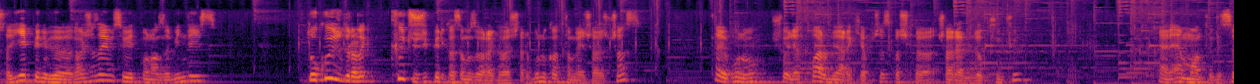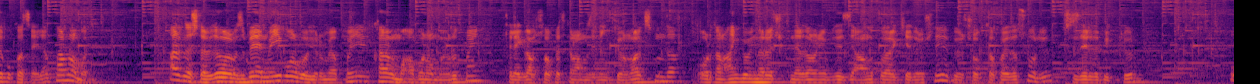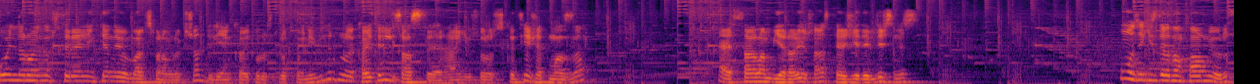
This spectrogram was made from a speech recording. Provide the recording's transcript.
Arkadaşlar yepyeni bir videoda karşınızdayım. Sweet Bonanza bindeyiz. 900 liralık küçücük bir kasamız var arkadaşlar. Bunu katlamaya çalışacağız. Tabi bunu şöyle farmlayarak yapacağız. Başka çaremiz yok çünkü. Yani en mantıklısı bu kasayla farmlamak. Arkadaşlar videolarımızı beğenmeyi, bol bol yorum yapmayı, kanalıma abone olmayı unutmayın. Telegram sohbet kanalımızın linki yorum kısmında. Oradan hangi oyunları açıp nereden oynayabiliriz diye anlık olarak geri dönüşler yapıyoruz. Çok da faydası oluyor. Sizleri de bekliyorum. Oyunları oynadığım sitelerin linklerini de yorum kısmına bırakacağım. Dileyen kayıt oluşturup oynayabilir. Bunlar kaliteli lisans siteler. Herhangi bir sorun, sıkıntı yaşatmazlar. Evet sağlam bir yer arıyorsanız tercih edebilirsiniz. 18 liradan farmlıyoruz.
